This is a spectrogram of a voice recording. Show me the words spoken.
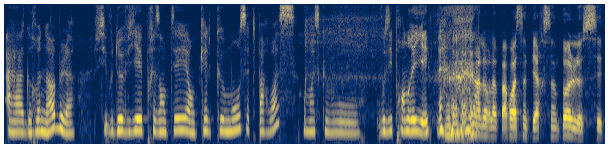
à Grenoble. Si vous deviez présenter en quelques mots cette paroisse, comment est-ce que vous vous y prendriez Alors, la paroisse Saint-Pierre-Saint-Paul, c'est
